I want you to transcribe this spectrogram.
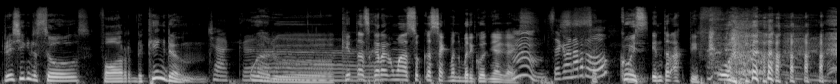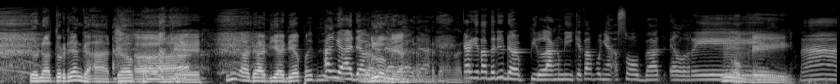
Reaching the souls for the kingdom. Cakep. Waduh, kita sekarang masuk ke segmen berikutnya guys. Hmm, segmen apa tuh? Kuis interaktif. Donaturnya nggak ada pak. Oke. Ini nggak ada hadiah-hadiah apa itu? Ah nggak ada, Belum udah, ya? udah, udah. Nggak ada, nggak Kan kita tadi udah bilang nih kita punya sobat El Rey. Hmm. Oke. Nah,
